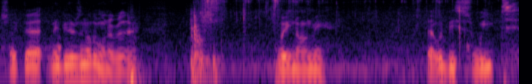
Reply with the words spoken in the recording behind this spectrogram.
Just like that. Maybe there's another one over there. Waiting on me. That would be sweet.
